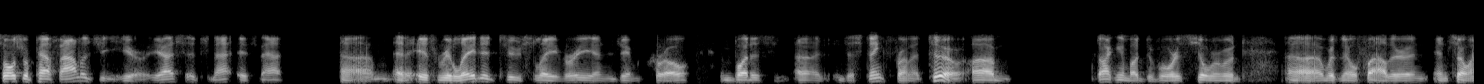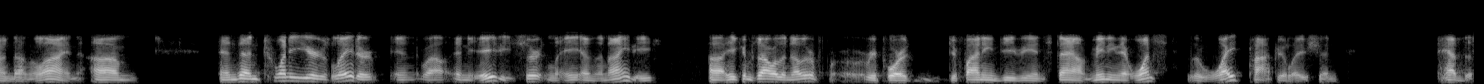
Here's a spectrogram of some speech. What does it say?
social pathology here. Yes, it's not it's not um, it's related to slavery and Jim Crow, but it's uh, distinct from it too. Um, talking about divorce, children uh, with no father, and, and so on down the line. Um, and then 20 years later, in well, in the 80s certainly, in the 90s, uh, he comes out with another report defining deviance down, meaning that once the white population had the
